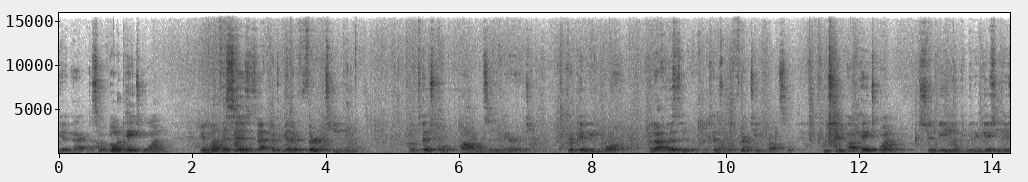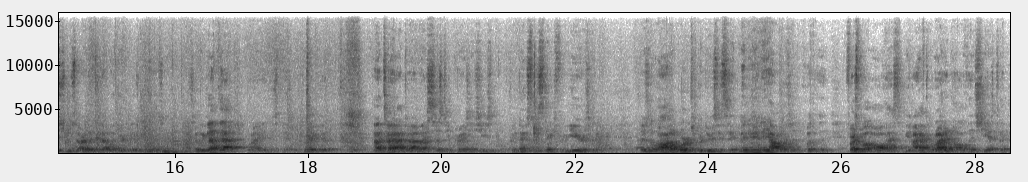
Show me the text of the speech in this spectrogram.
get it back. So go to page one, and what this is, is I put together thirteen potential problems in the marriage. There can be more, but I've listed a potential of thirteen problems. So We should, uh, page one should be when communication issues are, is that what your page is? So we got that right in this paper, very good. I tell you, I drive my sister crazy, she's produced these things for years, and there's a lot of work to produce these things, many, many hours in put it. First of all, all has to be, I have to write it all, then she has to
